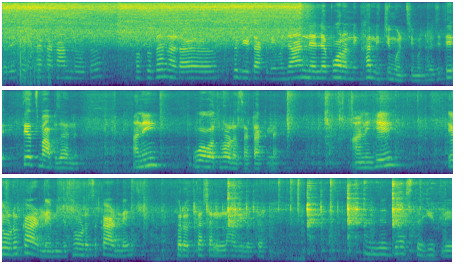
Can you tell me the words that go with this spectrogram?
तर एक एक खटाक आणलं होतं फक्त धना डाळ सगळी टाकली. म्हणजे आणलेल्या पोरांनी खाली चिमट चिमट. म्हणजे ते तेच माप झालं. आणि ओवा थोडासा टाकला आणि हे एवढं काढलंय. म्हणजे थोडंसं काढलंय. परत कशाला लागलं तर. म्हणजे जास्त घेतले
